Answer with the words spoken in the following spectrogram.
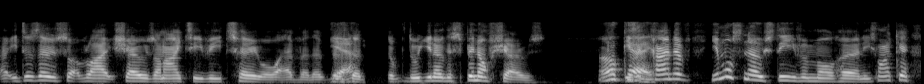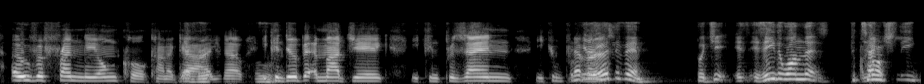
uh, he does those sort of like shows on ITV2 or whatever the the, Yeah. the, the, the you know the spin-off shows. He's Okay. a kind of you must know Stephen Mulhern. He's like a over friendly uncle kind of guy. Never- You know, he can do a bit of magic. He can present. He can. Never you know, heard of him. But you, is, is he the one that's potentially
